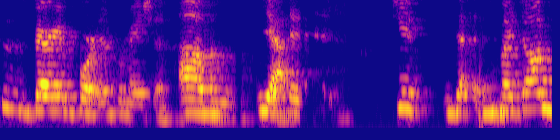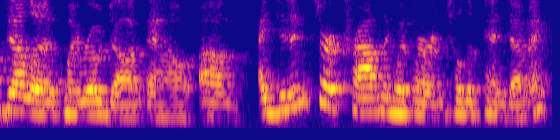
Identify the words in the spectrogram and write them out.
this is very important information. Um, yes. She's my dog Della is my road dog now. Um, I didn't start traveling with her until the pandemic.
